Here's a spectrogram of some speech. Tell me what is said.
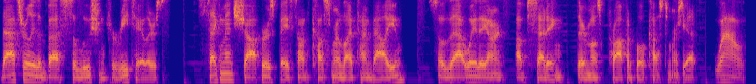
That's really the best solution for retailers. Segment shoppers based on customer lifetime value. So that way they aren't upsetting their most profitable customers yet. Wow.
